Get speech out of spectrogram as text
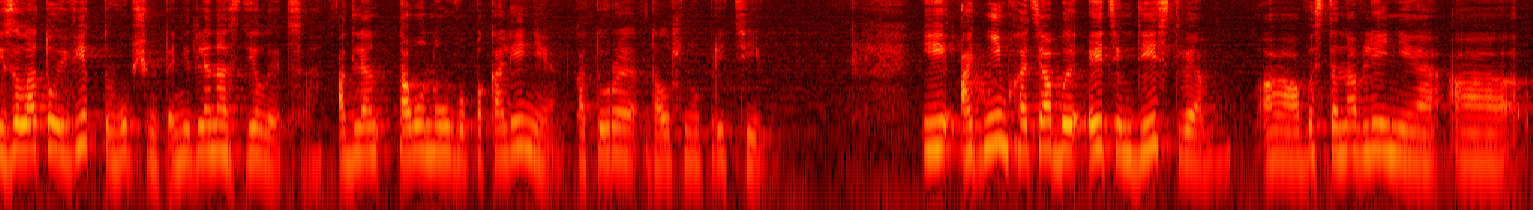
И золотой век, в общем-то, не для нас делается, а для того нового поколения, которое должно прийти. И одним хотя бы этим действием а, восстановления а,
